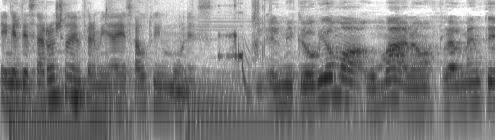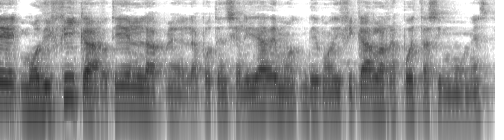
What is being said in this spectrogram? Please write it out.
en el desarrollo de enfermedades autoinmunes. El microbioma humano realmente modifica o tiene la, eh, potencialidad de modificar las respuestas inmunes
